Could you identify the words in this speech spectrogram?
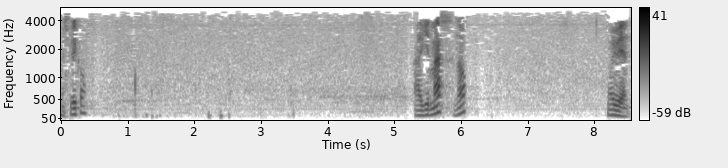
¿Me explico? ¿Alguien más? ¿No? Muy bien.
